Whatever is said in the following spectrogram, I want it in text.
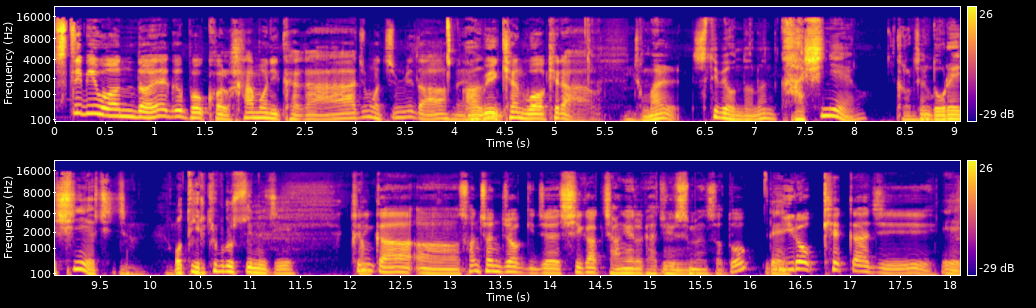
스티비 원더의 그 보컬 하모니카가 아주 멋집니다. 네. 아, We Can Work It Out. 정말 스티비 원더는 가신이에요. 그럼 노래 신이에요, 진짜. 음. 어떻게 이렇게 부를 수 있는지. 그러니까 어 선천적 이제 시각 장애를 가지고 음. 있으면서도 네. 이렇게까지 예.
